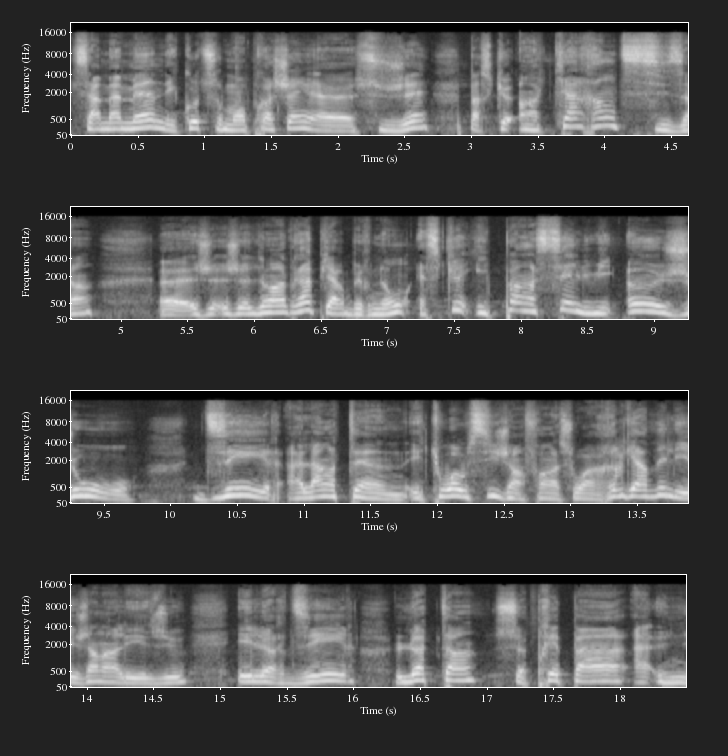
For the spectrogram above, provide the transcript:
ça m'amène, écoute, sur mon prochain euh, sujet, parce qu'en 46 ans, je, je demanderai à Pierre Bruno, est-ce qu'il pensait, lui, un jour dire à l'antenne, et toi aussi Jean-François, regarder les gens dans les yeux et leur dire, le temps se prépare à une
